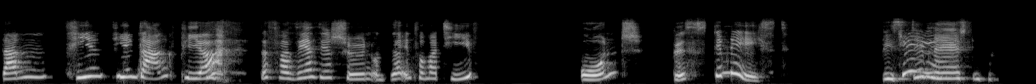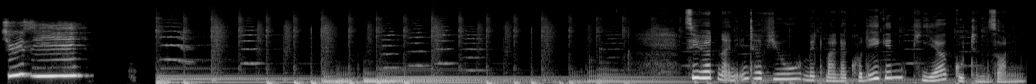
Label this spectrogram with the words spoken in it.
Dann vielen, vielen Dank, Pia. Das war sehr, sehr schön und sehr informativ. Und bis demnächst. Bis Tschüss. demnächst. Tschüssi. Sie hörten ein Interview mit meiner Kollegin Pia Guttenson.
